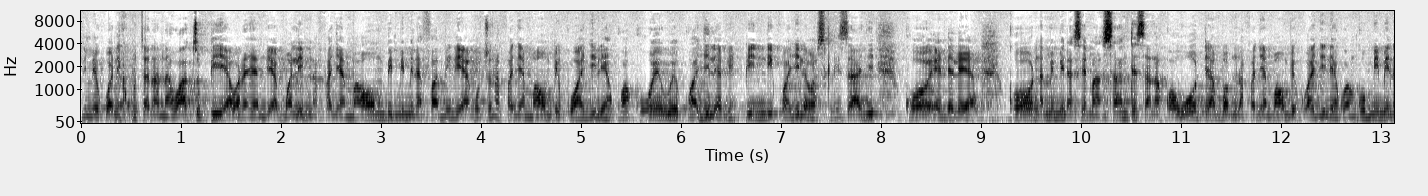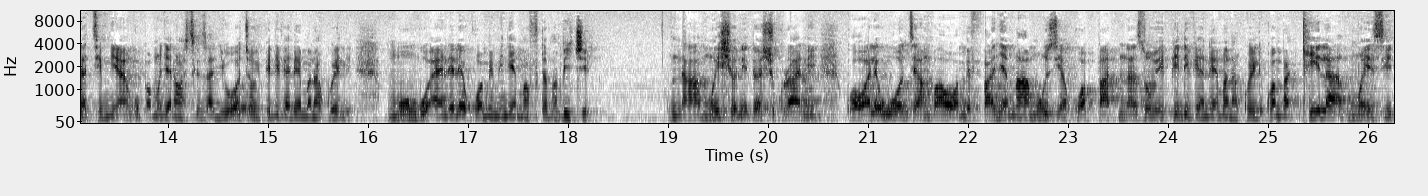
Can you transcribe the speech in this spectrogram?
Nimekuwa nikikutana na watu pia wananiambia mwalimu nafanya maombi. Mimi na familia yangu tunafanya maombi kwa ajili ya kwako wewe kwa ajili ya vipindi kwa ajili ya wasikilizaji kwao endelea. Kwao na mimi nasema asante sana kwa wote ambao mnafanya maombi kwa ajili ya kwangu. Mimi na timu yangu pamoja na wasikilizaji wote wa vipindi vya neema na kweli. Mungu aendelee kuwamiminia mafuta mabichi na mwisho nitoe shukrani kwa wale wote ambao wamefanya maamuzi ya kuwa partners wa vipindi vya neema na kweli kwamba kila mwezi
